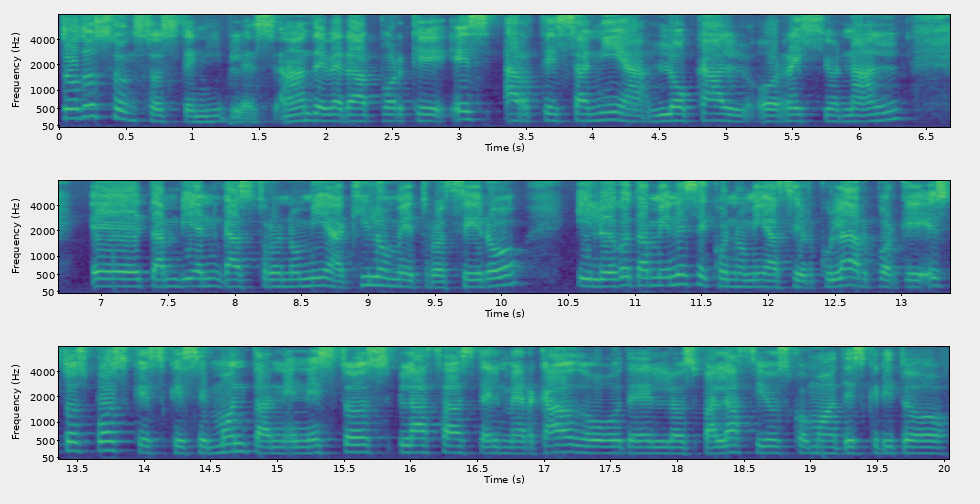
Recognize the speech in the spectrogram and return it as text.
todos son sostenibles, ¿ah? de verdad, porque es artesanía local o regional. Eh, también gastronomía kilómetro cero y luego también es economía circular, porque estos bosques que se montan en estas plazas del mercado o de los palacios, como ha descrito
